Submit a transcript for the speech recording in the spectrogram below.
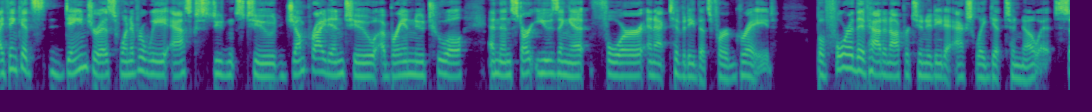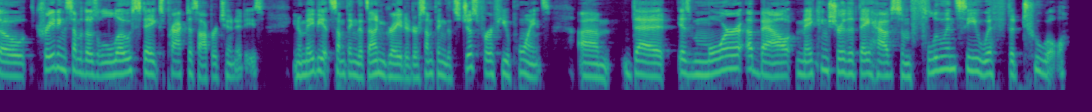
I think it's dangerous whenever we ask students to jump right into a brand new tool and then start using it for an activity that's for a grade before they've had an opportunity to actually get to know it. So creating some of those low stakes practice opportunities, you know, maybe it's something that's ungraded or something that's just for a few points. Um, that is more about making sure that they have some fluency with the tool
